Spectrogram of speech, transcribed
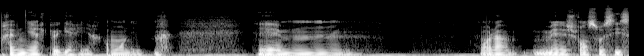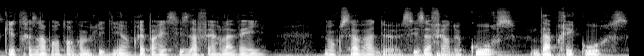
prévenir que guérir, comme on dit. Et hum, voilà, mais je pense aussi ce qui est très important, comme je l'ai dit, hein, préparer ses affaires la veille. Donc ça va de ses affaires de course, d'après-course,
